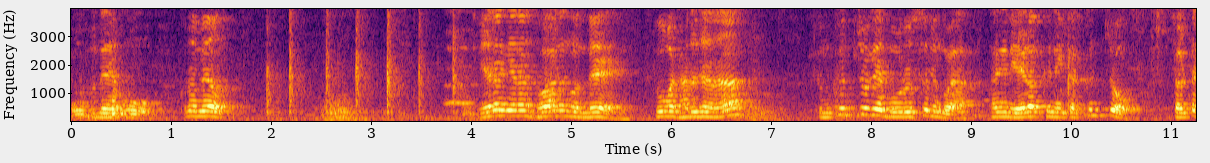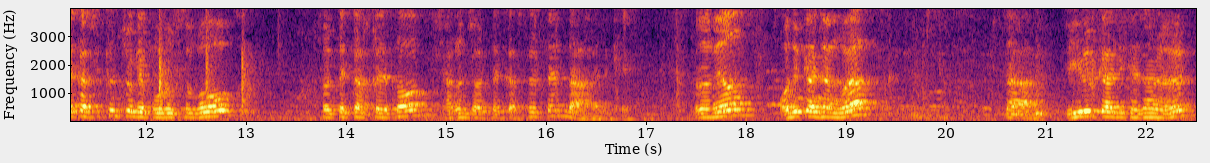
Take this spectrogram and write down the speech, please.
5분의 5 그러면 얘랑 얘랑 더하는 건데 부호가 다르잖아. 그럼 큰 쪽에 보호를 쓰는 거야. 당연히 얘가 크니까 큰 쪽 절대값이 큰 쪽에 보호를 쓰고 절대값에서 작은 절대값을 뺀다 이렇게 그러면 어디까지 한 거야? 자 리을까지 계산을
